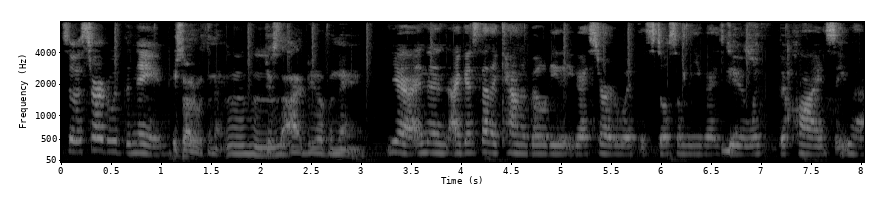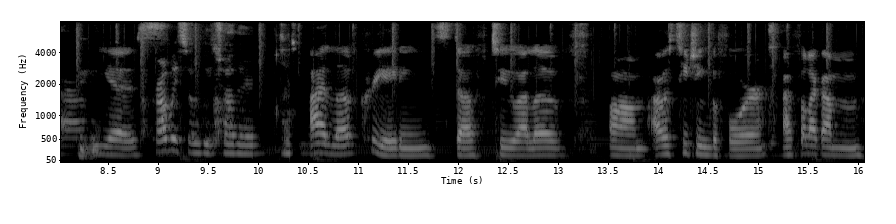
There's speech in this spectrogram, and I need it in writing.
So it started with the name. It started with the name, Mhm. just the idea of a name. Yeah, and then I guess that accountability that you guys started with is still something you guys do with the clients that you have. Mhm. Yes. Probably so with each other. I love creating stuff too. I love um I was teaching before. I feel like I'm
